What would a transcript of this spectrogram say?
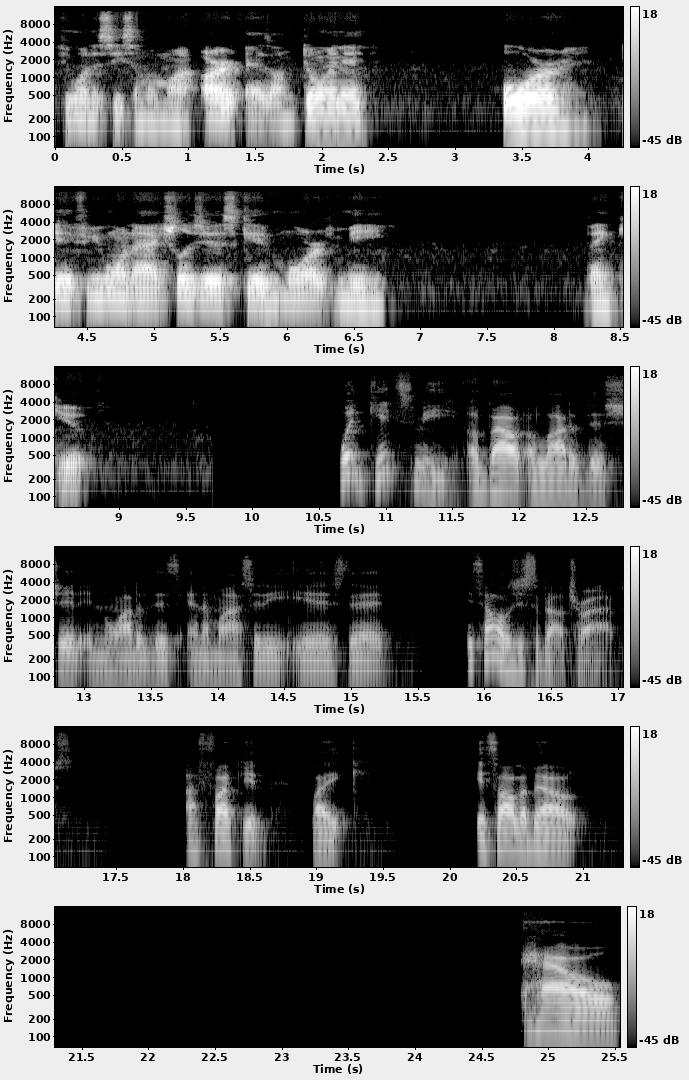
if you want to see some of my art as I'm doing it, or if you want to actually just get more of me, thank you. What gets me about a lot of this shit and a lot of this animosity is that it's all just about tribes. I fuck it like it's all about how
